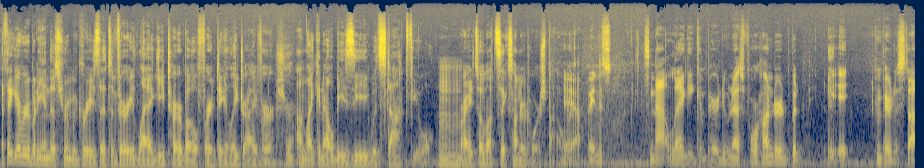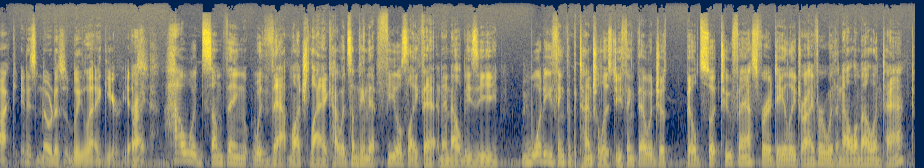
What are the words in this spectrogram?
I think everybody in this room agrees that's a very laggy turbo for a daily driver, Sure. unlike an LBZ with stock fuel, mm-hmm. right? So about 600 horsepower. Yeah, I mean it's it's not laggy compared to an S400, but it, compared to stock, it is noticeably laggier. Yes. Right. How would something with that much lag, how would something that feels like that in an LBZ, what do you think the potential is? Do you think that would just build soot too fast for a daily driver with an LML intact?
